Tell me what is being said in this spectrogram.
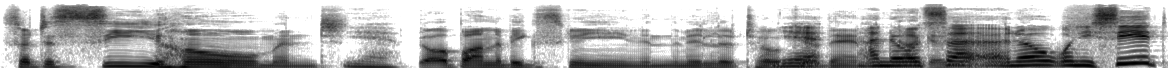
so to see home and Yeah. up on the big screen in the middle of Tokyo Yeah, then I know like, it's. Uh, I know when you see it,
